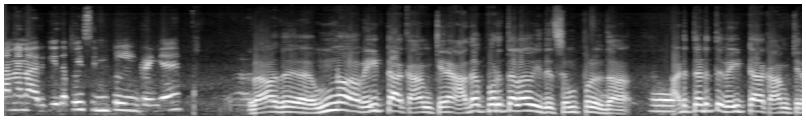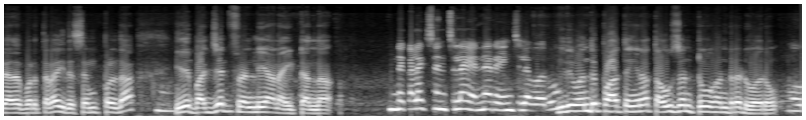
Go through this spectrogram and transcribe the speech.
தானே நான் இருக்கு. இதை போய் சிம்பிள்ன்றீங்க அதாவது இன்னும் வெயிட்டா காமிக்கிறேன். அதை பொறுத்தளவு இது சிம்பிள் தான். அடுத்தடுத்து வெயிட்டா காமிக்கிறத பொறுத்தளவு இது சிம்பிள் தான். இது பட்ஜெட் ஃப்ரெண்ட்லியான ஐட்டம் தான். இந்த கலெக்ஷன்ஸ்ல என்ன ரேஞ்ச்ல வரும்? இது வந்து பாத்தீங்கன்னா தௌசண்ட் டூ ஹண்ட்ரட் வரும். ஓ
